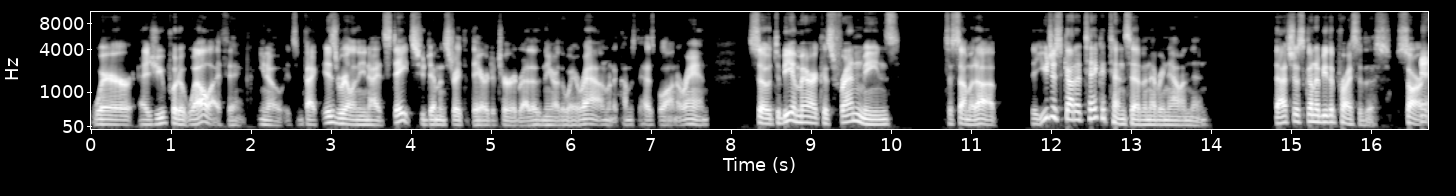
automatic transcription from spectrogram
where, as you put it well, I think, you know, it's in fact Israel and the United States who demonstrate that they are deterred rather than the other way around when it comes to Hezbollah and Iran. So to be America's friend means, to sum it up, that you just got to take a 10 7 every now and then. That's just going to be the price of this. Sorry.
